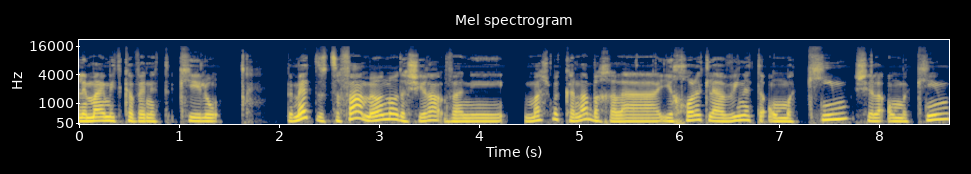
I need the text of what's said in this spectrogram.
למה היא מתכוונת. כאילו, באמת, זו שפה מאוד מאוד עשירה, ואני ממש מקנאה בך על היכולת להבין את העומקים של העומקים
